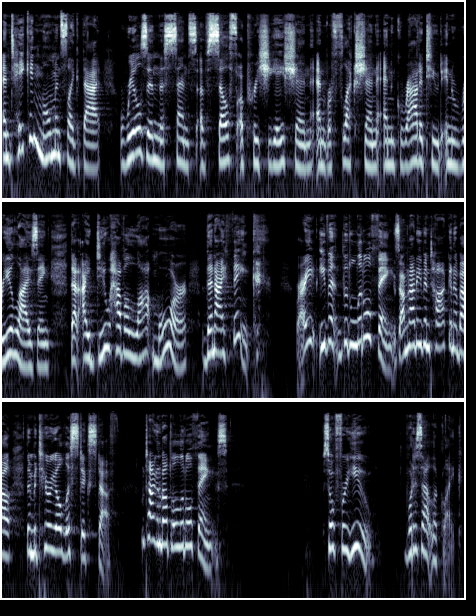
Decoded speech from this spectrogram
And taking moments like that reels in the sense of self appreciation and reflection and gratitude in realizing that I do have a lot more than I think, right? Even the little things. I'm not even talking about the materialistic stuff. I'm talking about the little things. So for you, what does that look like?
